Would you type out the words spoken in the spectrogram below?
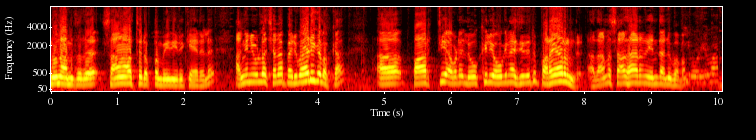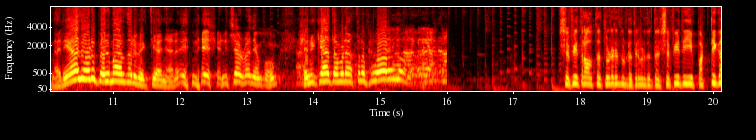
മൂന്നാമത്തത് സ്ഥാനാർത്ഥിയോടൊപ്പം വേദിയിൽ കയറൽ അങ്ങനെയുള്ള ചില പരിപാടികളൊക്കെ പാർട്ടി അവിടെ ലോക്കലി ഓർഗനൈസ് ചെയ്തിട്ട് പറയാറുണ്ട്. അതാണ് സാധാരണ എന്റെ അനുഭവം. മര്യാദയോട് പെരുമാറുന്ന ഒരു വ്യക്തിയാണ് ഞാൻ. എന്നെ ക്ഷണിച്ച അവിടെ ഞാൻ പോകും. ക്ഷണിക്കാത്തവിടെ അത്ര പോകാറുള്ളൂ ഷഫീദ് റാവത്ത് തുടരുന്നുണ്ട് തിരുവനന്തപുരത്ത്. ഷഫീദ് ഈ പട്ടിക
